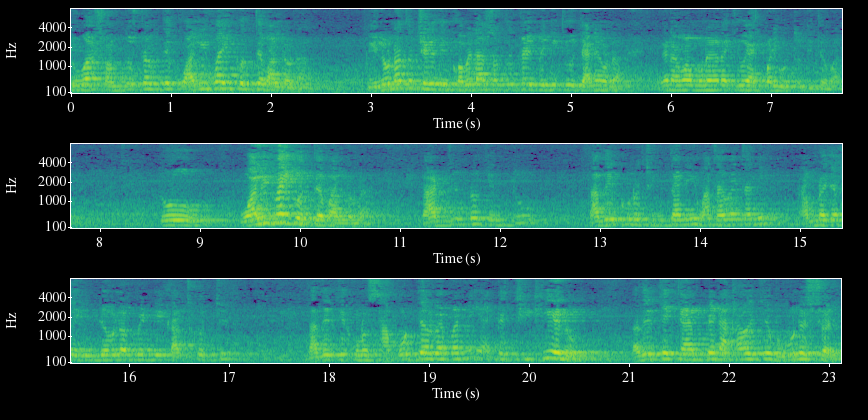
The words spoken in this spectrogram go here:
দুবার সন্তোষ ট্রফিতে কোয়ালিফাই করতে পারল না। পেল না তো ছেড়ে দিন, কবে সন্তোষ ট্রফি পেয়েছে কেউ জানেও না। এখানে আমার মনে হয় না কেউ একবারই উত্তর দিতে পারবে। তো কোয়ালিফাই করতে পারল না। তার জন্য কিন্তু তাদের কোনো চিন্তা নেই, মাথা ব্যথা নেই। আমরা যারা ইউথ ডেভেলপমেন্ট নিয়ে কাজ করছি, তাদেরকে কোনো সাপোর্ট দেওয়ার ব্যাপার নেই। একটা চিঠি এলো, তাদেরকে ক্যাম্পে রাখা হয়েছে ভুবনেশ্বরে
